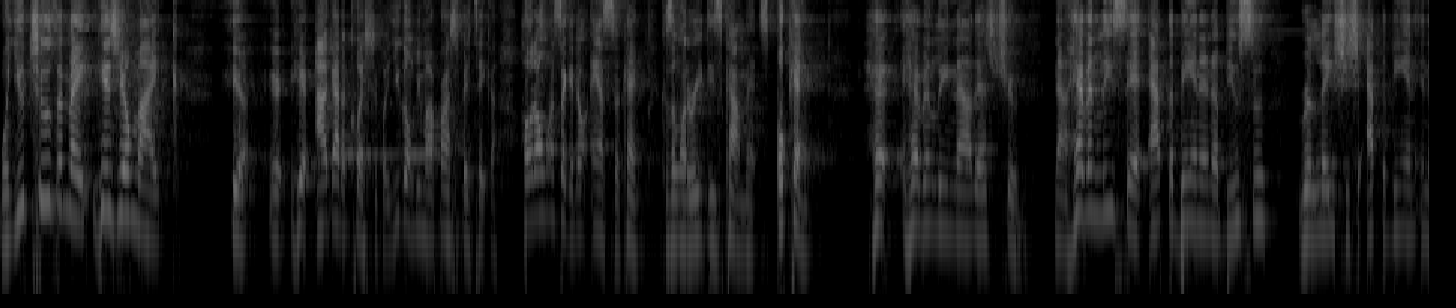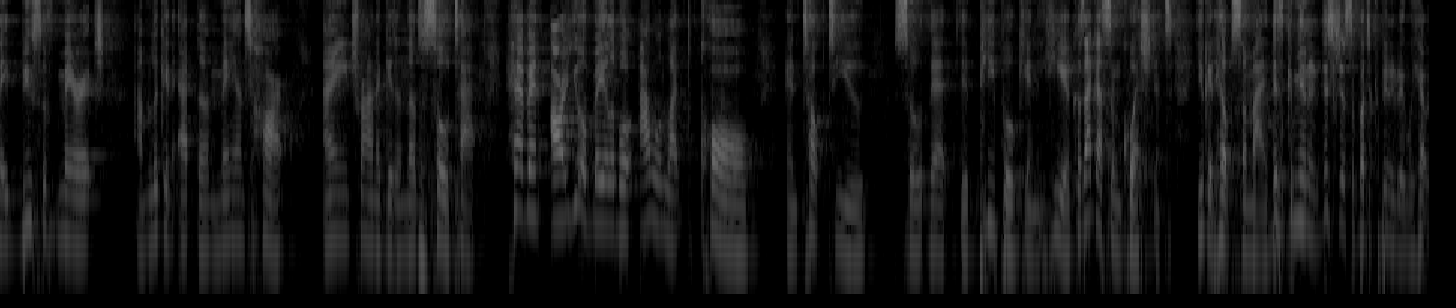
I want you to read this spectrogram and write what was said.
When you choose a mate, here's your mic. Here, here, here. I got a question for you. You're going to be my prospect taker. Hold on one second. Don't answer, okay? Because I want to read these comments. Okay. He- Heavenly, now that's true. Now, Heavenly said, after being in an abusive relationship, after being in an abusive marriage, I'm looking at the man's heart. I ain't trying to get another soul tie. Heaven, are you available? I would like to call and talk to you so that the people can hear. Because I got some questions. You can help somebody. This community, this is just a bunch of community that we help.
